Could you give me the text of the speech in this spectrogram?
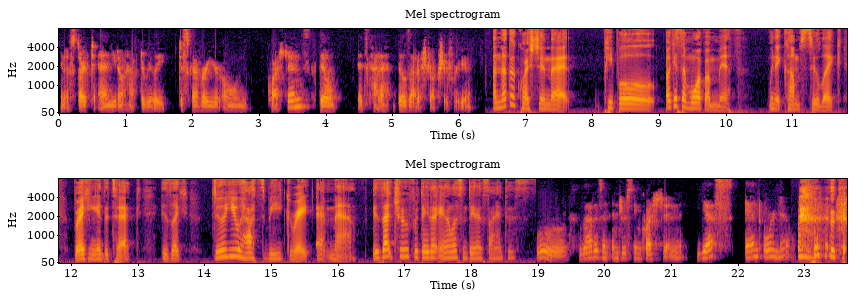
you know, start to end. You don't have to really discover your own questions. They'll it's kind of builds out a structure for you. Another question that people I guess I'm more of a myth when it comes to like breaking into tech is like, do you have to be great at math? Is that true for data analysts and data scientists? Ooh, so that is an interesting question. Yes and or no. okay.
